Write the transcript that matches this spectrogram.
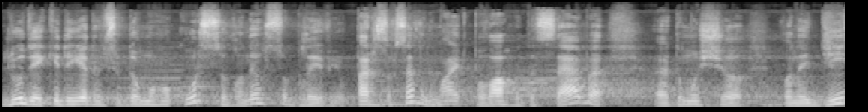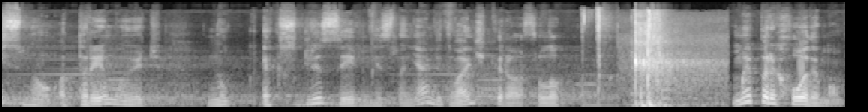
Люди, які доєднуються до мого курсу, вони особливі. Перш за все, вони мають повагу до себе, е, тому що вони дійсно отримують ну, ексклюзивні знання від Ванечки Рассело. Ми переходимо,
